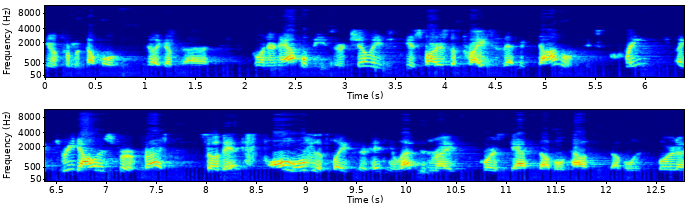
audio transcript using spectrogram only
you know, from a couple, like a uh, going to an Applebee's or Chili's. As far as the prices at McDonald's, it's crazy, like three dollars for a fry. So they all over the place. They're hitting you left and right. Of course, gas doubled, houses doubled in Florida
